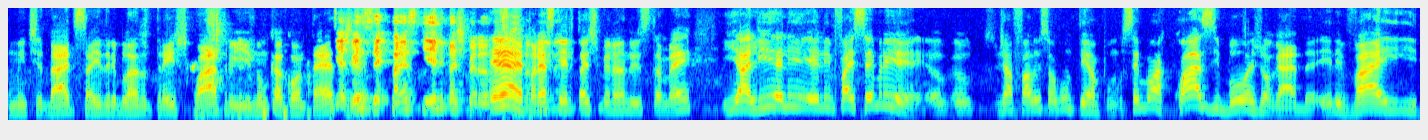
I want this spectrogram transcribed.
uma entidade sair driblando 3, 4 e nunca acontece. E às né? vezes parece que ele tá esperando é, isso. parece também, que né? ele tá esperando isso também. E ali ele, ele faz sempre. Eu, eu, já falo isso há algum tempo. Sempre uma quase boa jogada. Ele vai e,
